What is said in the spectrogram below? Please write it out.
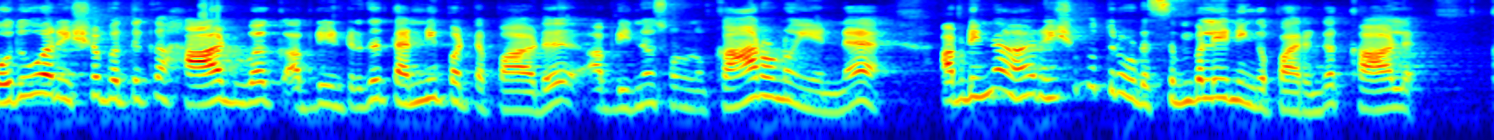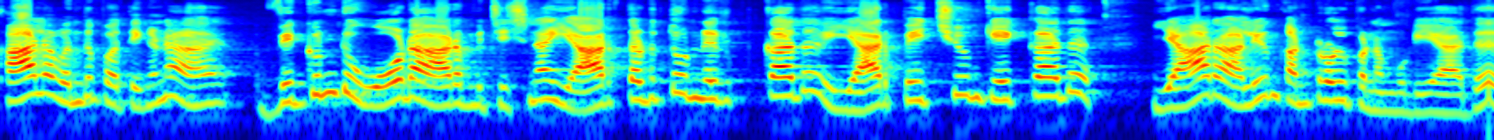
பொதுவாக ரிஷபத்துக்கு ஹார்ட் ஒர்க் அப்படின்றது தண்ணிப்பட்ட பாடு அப்படின்னு சொல்லணும். காரணம் என்ன? அப்படின்னா ரிஷபத்தினோட சிம்பிளே நீங்கள் பாருங்கள் காலை. காலை வந்து பார்த்தீங்கன்னா வெகுண்டு ஓட ஆரம்பிச்சிச்சுன்னா யார் தடுத்தும் நிற்காது யார் பேச்சையும் கேட்காது யாராலையும் கண்ட்ரோல் பண்ண முடியாது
